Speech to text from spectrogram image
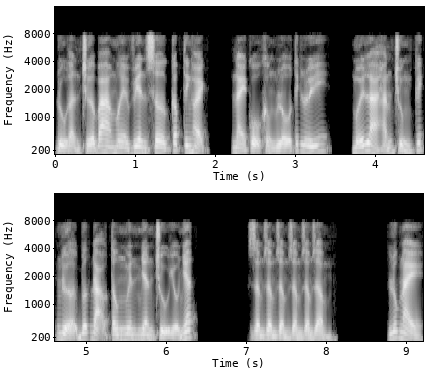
đủ ẩn chứa 30 viên sơ cấp tinh hạch, này cổ khổng lồ tích lũy, mới là hắn trùng kích nửa bước đạo tông nguyên nhân chủ yếu nhất. Rầm rầm rầm rầm rầm rầm. Lúc này,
